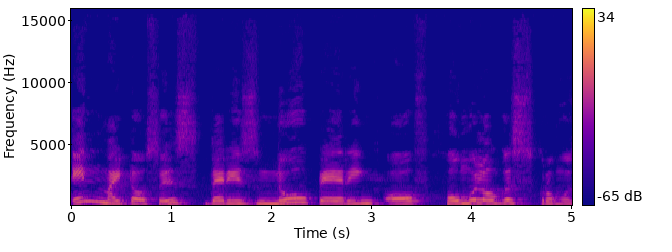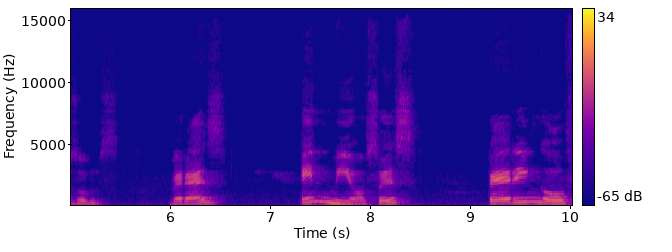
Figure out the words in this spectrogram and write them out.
In mitosis there is no pairing of homologous chromosomes whereas in meiosis pairing of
